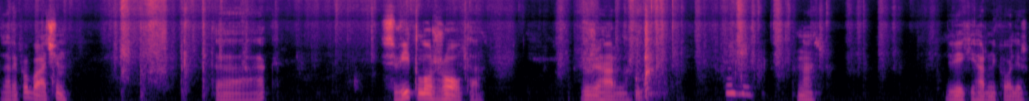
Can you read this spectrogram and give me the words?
Зараз побачимо. Так. Світло-жовта. Дуже гарно. Угу. На. Дві який гарний колір.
